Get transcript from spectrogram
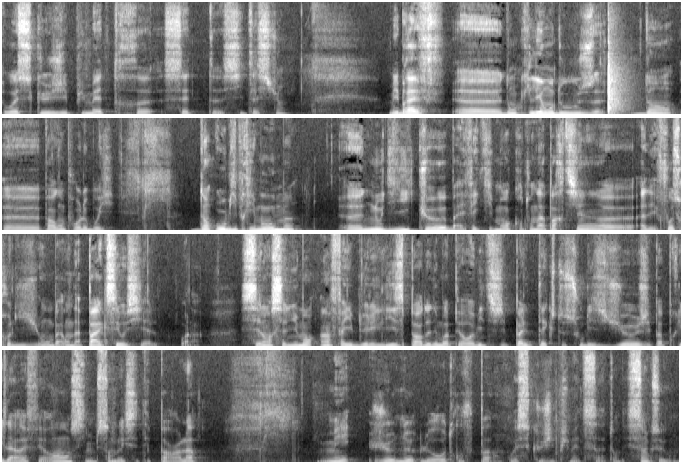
Où est-ce que j'ai pu mettre cette citation? Mais bref, euh, donc Léon XII, dans, euh, pardon pour le bruit, dans Ubi Primum, euh, nous dit que, bah, effectivement, quand on appartient à des fausses religions, bah, on n'a pas accès au ciel. Voilà. C'est l'enseignement infaillible de l'Église. Pardonnez-moi, Père Ovitz, j'ai pas le texte sous les yeux, j'ai pas pris la référence. Il me semblait que c'était par là, mais je ne le retrouve pas. Où est-ce que j'ai pu mettre ça? Attendez, 5 secondes.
